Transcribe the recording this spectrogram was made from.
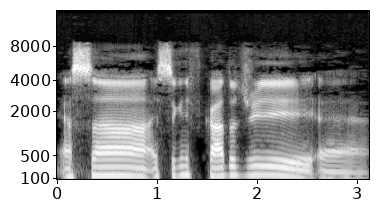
essa, esse significado de. É,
